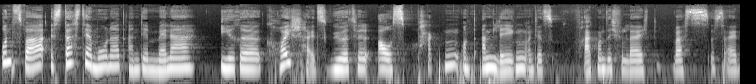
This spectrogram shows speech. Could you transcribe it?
Und zwar ist das der Monat, an dem Männer ihre Keuschheitsgürtel auspacken und anlegen. Und jetzt fragt man sich vielleicht, was ist ein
